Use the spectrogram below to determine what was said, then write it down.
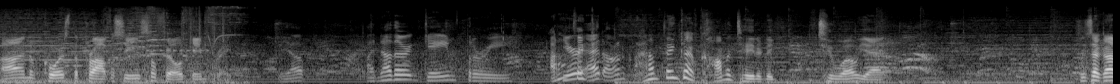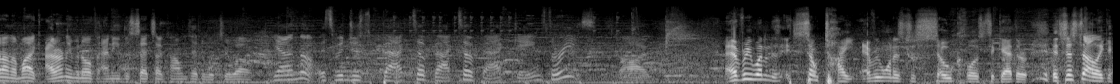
Uh, and of course, the prophecy is fulfilled. Game three. Yep. Another game three. I don't Here think at Encore. I don't think I've commentated a 2-0 yet. Since I got on the mic, I don't even know if any of the sets I commentated were oh. 2-0. Yeah, no, it's been just back to back to back game threes. God. Everyone in this, it's so tight. Everyone is just so close together. It's just a, like,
